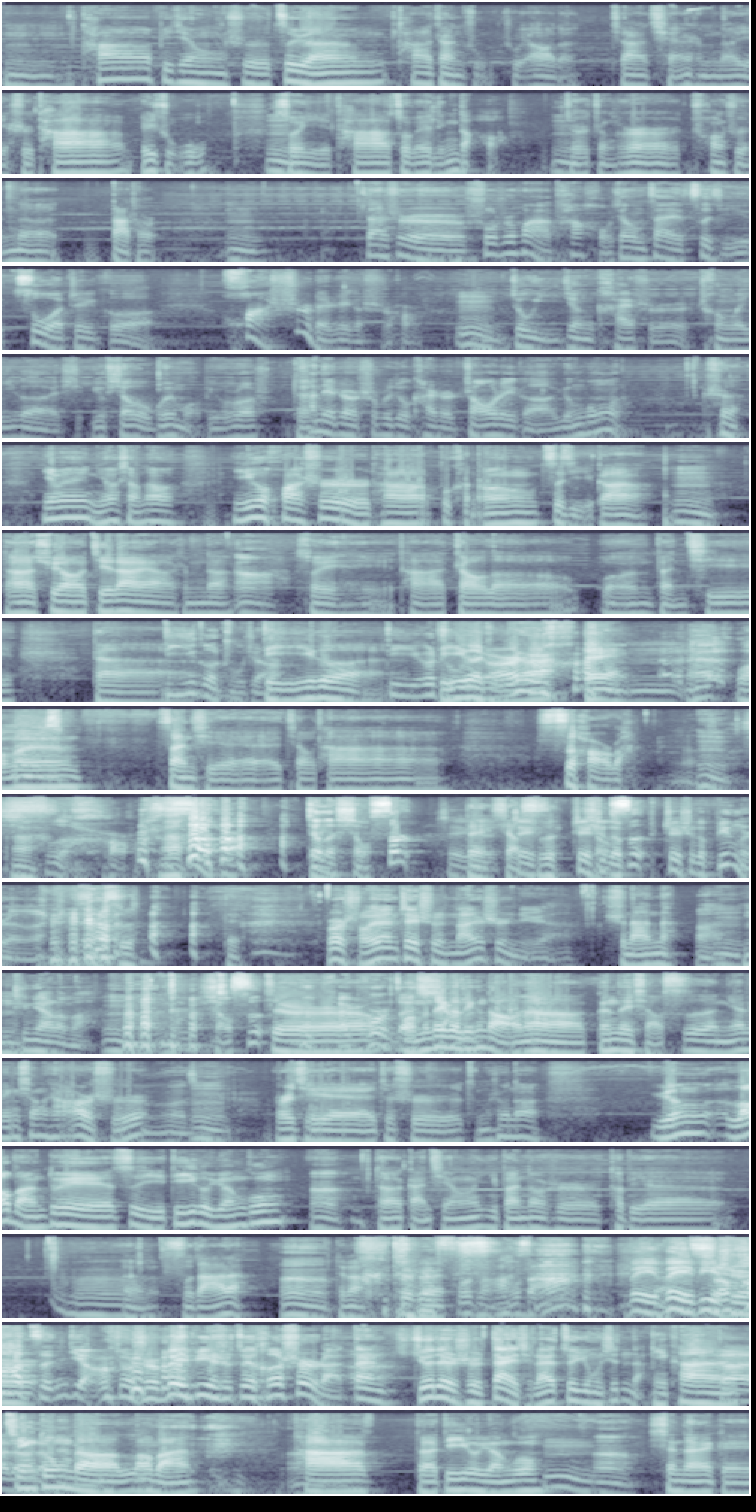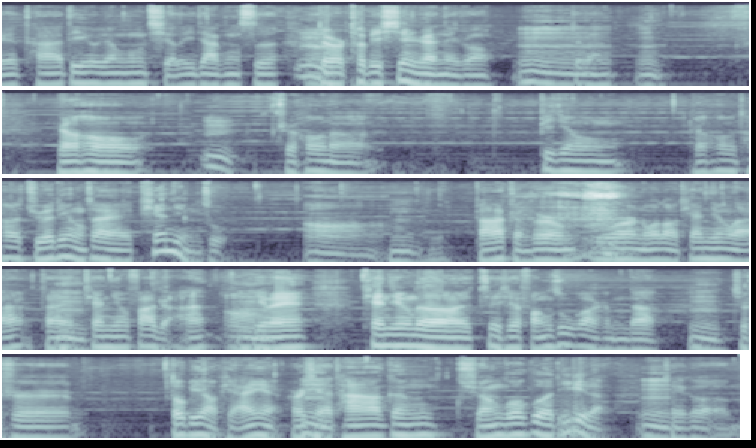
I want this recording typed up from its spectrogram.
嗯，他毕竟是资源他占主主要的，加钱什么的也是他为主，嗯，所以他作为领导，嗯。就是整个创始人的大头儿。嗯，但是说实话，他好像在自己做这个画室的这个时候，嗯。就已经开始成为一个小有小有规模。比如说，他那阵儿是不是就开始招这个员工了？是的，因为你要想到一个画室，他不可能自己干啊，嗯。他需要接待啊什么的，啊，所以他招了我们本期的第一个主角，第一个第一个第一个主主角 对，嗯，哎 我们暂且叫他四号吧。嗯，四号，叫做小四儿。对小四这是个四这是个病人啊！小四对不是，首先这是男是女啊？是男的，啊，嗯听见了吗？嗯，小四。就是我们这个领导呢，跟那小四年龄相差二十，嗯而且就是怎么说呢，员老板对自己第一个员工嗯的感情一般都是特别嗯嗯复杂的，嗯，对吧？就是复杂复杂。未未必是，怎讲？就是未必是最合适的，但绝对是带起来最用心的。你看京东的老板，他的第一个员工。嗯嗯现在给他第一个员工起了一家公司，嗯就是特别信任那种。嗯，对吧？嗯然后嗯之后呢，毕竟，然后他决定在天津做，哦，嗯，把整个窝挪到天津来，在嗯。天津发展，嗯。因为天津的这些房租啊什么的，嗯。就是都比较便宜，而且嗯。它跟全国各地的嗯。这个，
